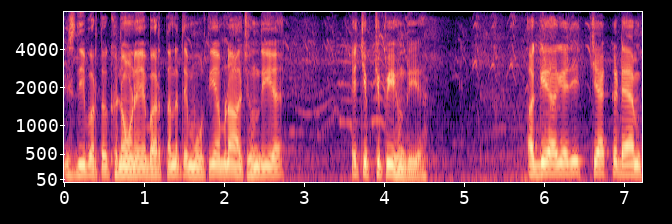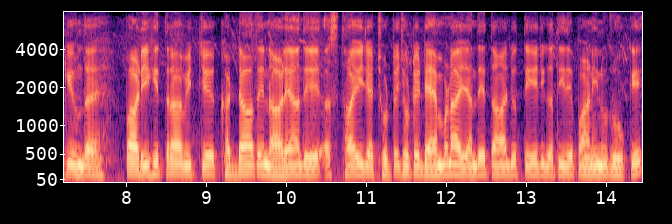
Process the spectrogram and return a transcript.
ਇਸ ਦੀ ਵਰਤੋਂ ਖਿਡੌਣੇ, ਬਰਤਨ ਅਤੇ ਮੂਰਤੀਆਂ ਬਣਾਉਣ 'ਚ ਹੁੰਦੀ ਹੈ। ਇਹ ਚਿਪਚਿਪੀ ਹੁੰਦੀ ਹੈ। ਅੱਗੇ ਆ ਗਿਆ ਜੀ, ਚੈੱਕ ਡੈਮ ਕੀ ਹੁੰਦਾ ਹੈ? ਪਹਾੜੀ ਖੇਤਰਾਂ ਵਿੱਚ ਖੱਡਾਂ ਤੇ ਨਾਲਿਆਂ ਦੇ ਅਸਥਾਈ ਜਾਂ ਛੋਟੇ-ਛੋਟੇ ਡੈਮ ਬਣਾਏ ਜਾਂਦੇ ਤਾਂ ਜੋ ਤੇਜ਼ ਗਤੀ ਦੇ ਪਾਣੀ ਨੂੰ ਰੋਕ ਕੇ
